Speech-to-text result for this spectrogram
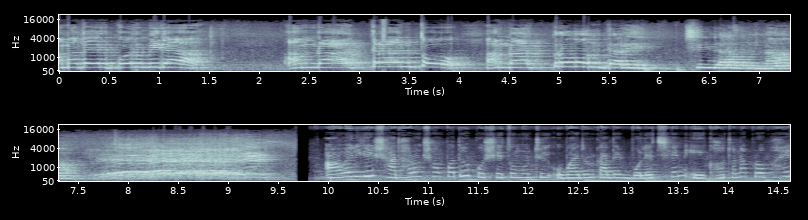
আমাদের কর্মীরা, আমরা আক্রান্ত, আমরা আক্রমণকারী ছিলাম না। আওয়ামী লীগের সাধারণ সম্পাদক ও সেতুমন্ত্রী ওবায়দুল কাদের বলেছেন, এই ঘটনা প্রবাহে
